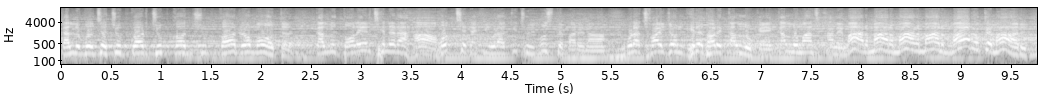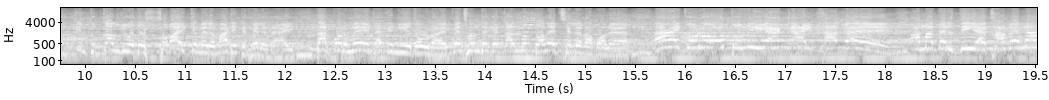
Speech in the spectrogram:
কাল্লু বলছে, চুপ কর চুপ কর চুপ কর, রমত। কাল্লু দলের ছেলেরা, হা, হচ্ছে নাকি ওরা কিছুই বুঝতে পারে না। ওরা ছয়জন ঘিরে ধরে কাল্লুকে। কাল্লু মাঝখানে, মার মার মার মার মার, ওকে মার। কিন্তু কাল্লু ওদের সবাইকে মেরে মাটিতে ফেলে দেয়। তারপর মেয়েটাকে নিয়ে দৌড়ায়। পেছন থেকে কাল্লু দলের ছেলেরা বলে, এই করো তুমি একাই খাবে। আমাদের দিয়ে খাবে না।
